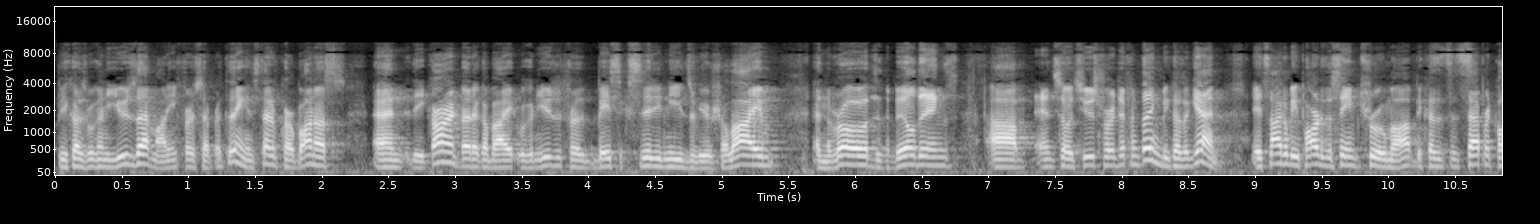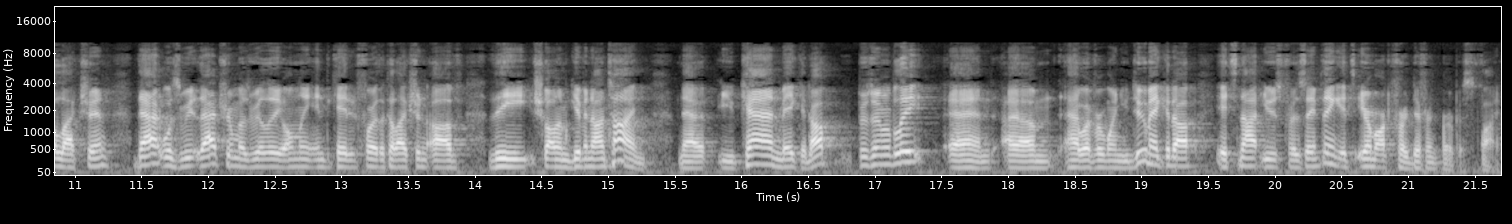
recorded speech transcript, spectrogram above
because we're going to use that money for a separate thing. Instead of karbanos and the current bedekabite, we're going to use it for the basic city needs of Yerushalayim and the roads and the buildings. Um, and so it's used for a different thing because again, it's not going to be part of the same truma because it's a separate collection. That was re- that truma was really only indicated for the collection of the shalom given on time. Now you can make it up presumably, and um, however, when you do make it up, it's not used for the same thing. It's earmarked for a different purpose. Fine.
